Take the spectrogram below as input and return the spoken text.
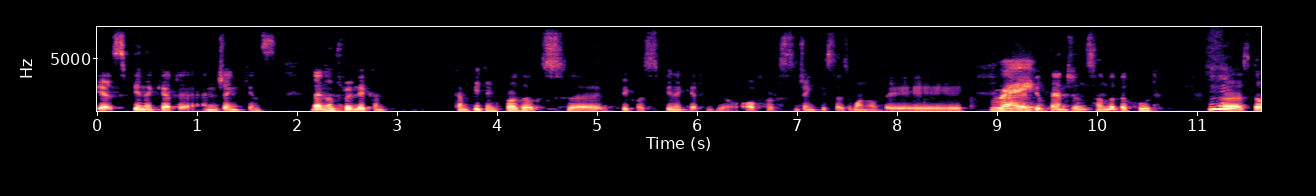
yeah, Spinnaker and Jenkins, they're not really com competing products uh, because Spinnaker offers Jenkins as one of the uh, right. uh, build engines under the hood. Mm -hmm. so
